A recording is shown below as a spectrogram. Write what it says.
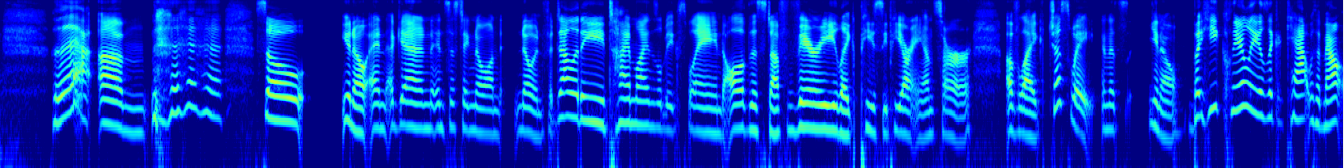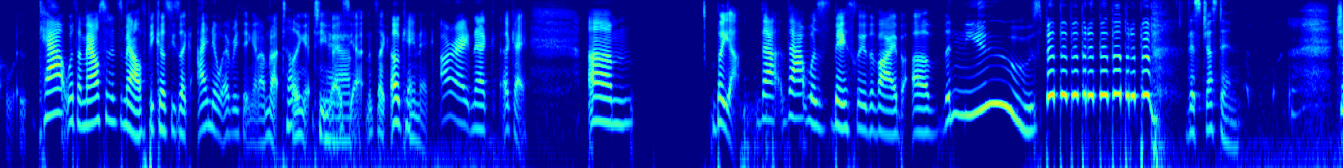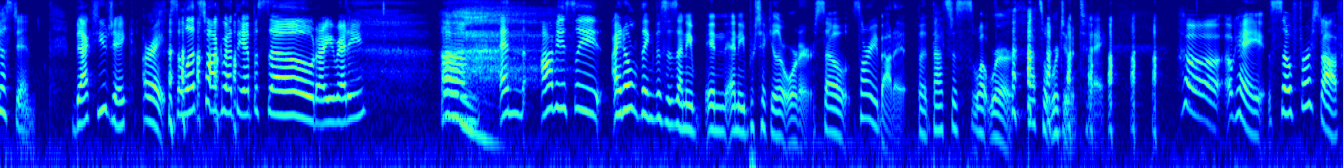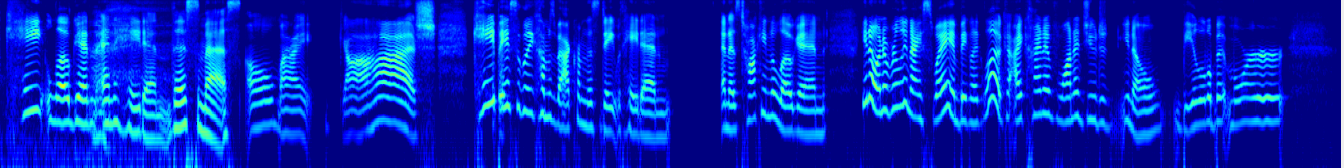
um, so you know, and again, insisting no on no infidelity, timelines will be explained, all of this stuff, very like PCPR answer of like, just wait. And it's you know, but he clearly is like a cat with a mouth cat with a mouse in its mouth because he's like, I know everything and I'm not telling it to you guys yet. And it's like, okay, Nick. All right, Nick. Okay. Um but yeah, that that was basically the vibe of the news. Boop, boop, boop, boop, boop, boop, boop, boop. This Justin. Justin, back to you, Jake. All right, so let's talk about the episode. Are you ready? Um, and obviously, I don't think this is any in any particular order. So sorry about it, but that's just what we're that's what we're doing today. Okay, so first off, Kate, Logan, and Hayden. This mess. Oh my gosh. Kate basically comes back from this date with Hayden and is talking to Logan, you know, in a really nice way and being like, look, I kind of wanted you to, you know, be a little bit more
